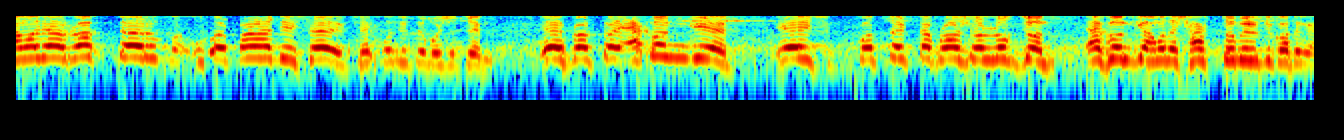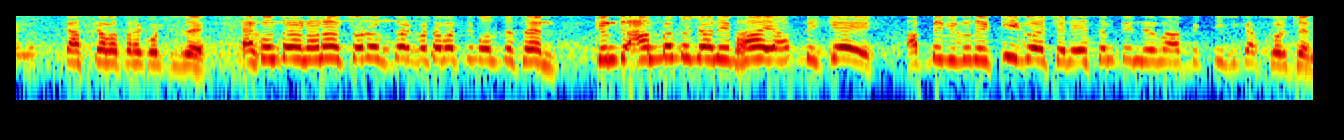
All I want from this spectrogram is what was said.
আমাদের রক্তের উপর পাড়া দিয়ে সে সে গদিতে বসেছেন এই প্রক্টর এখন গিয়ে এই প্রত্যেকটা প্রশাসনের লোকজন এখন কি আমাদের স্বার্থ বিরোধী কথা কাজ কারবার তারা করতেছে। এখন তারা নানা চরকদার কথাবার্তা বলতেছেন। কিন্তু আমরা তো জানি, ভাই, আপনি কে? আপনি বিগত কি করেছেন? এস এম টি নিয়মে আপনি কী কী কাজ করেছেন?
